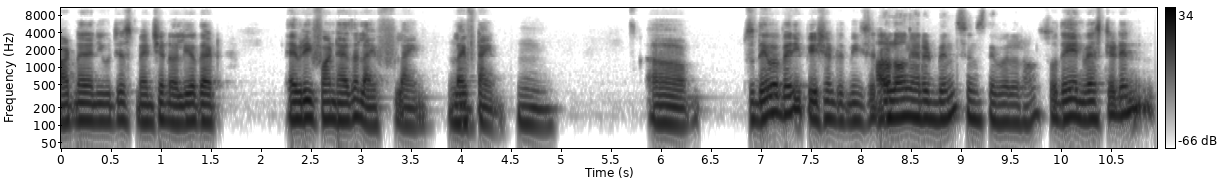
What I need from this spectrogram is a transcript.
partner and you just mentioned earlier that every fund has a lifeline Hmm. lifetime Hmm. Um, so they were very patient with me. Said, How long had it been since they were around? So they invested in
